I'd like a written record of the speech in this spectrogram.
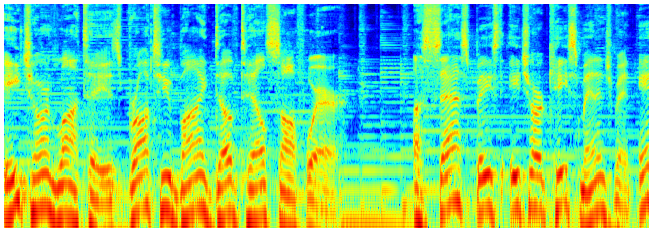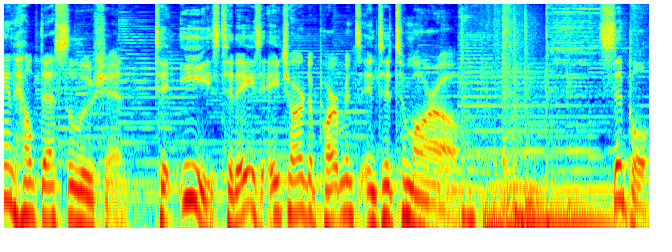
HR Latte is brought to you by Dovetail Software a SaaS based HR case management and help desk solution to ease today's HR departments into tomorrow. Simple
